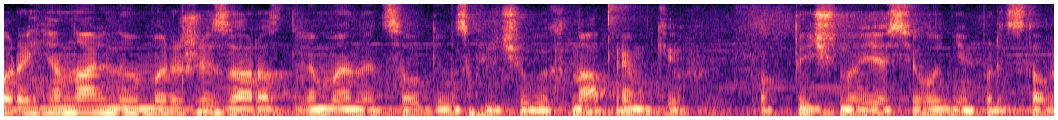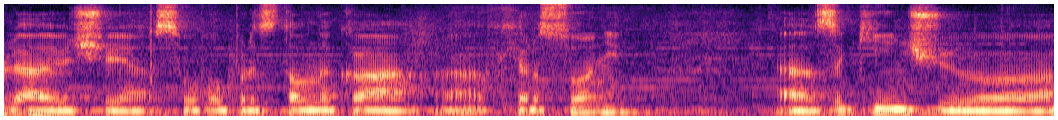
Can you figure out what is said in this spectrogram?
Розбудова регіональної мережі зараз для мене це один з ключових напрямків. Фактично, я сьогодні, представляючи свого представника е, в Херсоні, е, закінчую е,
